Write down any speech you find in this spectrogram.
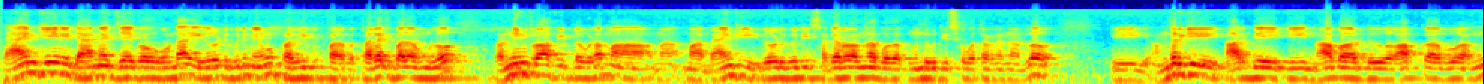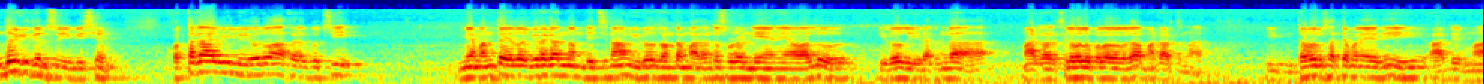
బ్యాంకీని డ్యామేజ్ చేయకోకుండా ఈ రోడ్డు గురి మేము ప్రగతి ప్రగతి పదంలో రన్నింగ్ ప్రాఫిట్లో కూడా మా మా- బ్యాంకీ ఈ రోడ్డు గురి సగర్వంగా ముందుకు తీసుకుపోతామనే దాంట్లో ఈ అందరికీ ఆర్బీఐకి నాబార్డు ఆప్కాబు అందరికీ తెలుసు ఈ విషయం. కొత్తగా వీళ్ళు ఎవరో అక్కడికి వచ్చి మేమంతా ఏదో విరగంధం తెచ్చినాం ఈరోజు అంతా మాదంతా చూడండి అనే వాళ్ళు ఈరోజు ఈ రకంగా మాట్లాడ సిలవల పొలవలుగా మాట్లాడుతున్నారు. ఇంతవరకు సత్యం అనేది మా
